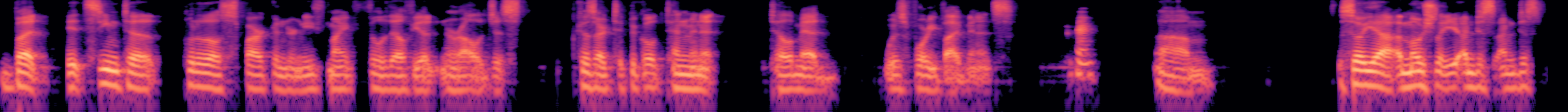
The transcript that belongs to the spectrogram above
But it seemed to put a little spark underneath my Philadelphia neurologist because our typical 10 minute telemed was 45 minutes. Okay. Um, so yeah, emotionally, I'm just, I'm just,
